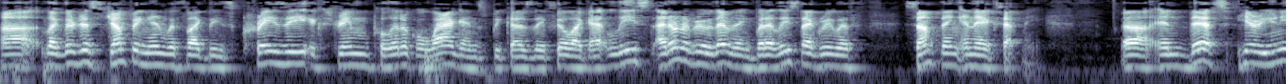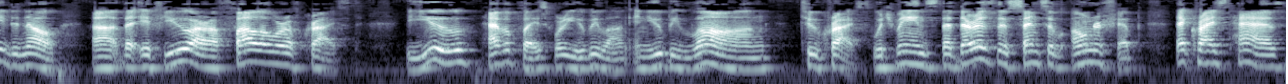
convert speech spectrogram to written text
uh, like they're just jumping in with like these crazy extreme political wagons because they feel like at least I don't agree with everything, but at least I agree with something and they accept me. Uh, and this here, you need to know uh, that if you are a follower of Christ, you have a place where you belong and you belong to Christ, which means that there is this sense of ownership that Christ has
